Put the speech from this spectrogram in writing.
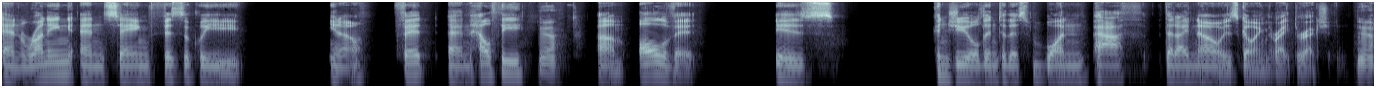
and running and staying physically, you know, fit and healthy. Yeah. Um, all of it is congealed into this one path that I know is going the right direction. Yeah.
